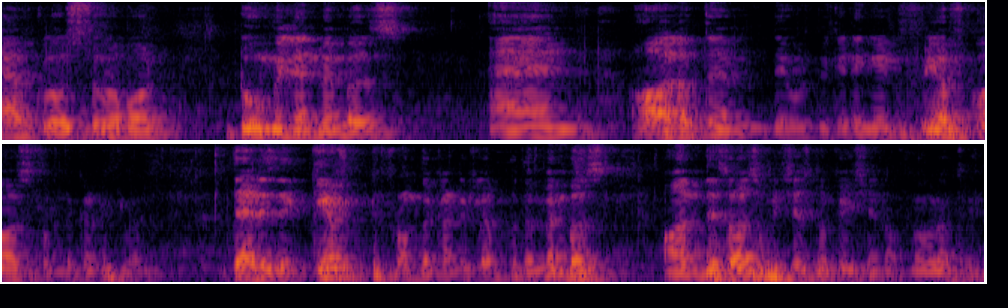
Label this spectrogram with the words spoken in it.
have close to about 2 million members, and all of them, they would be getting it free of cost from the country club. That is a gift from the country club to the members on this auspicious occasion of Navaratri.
